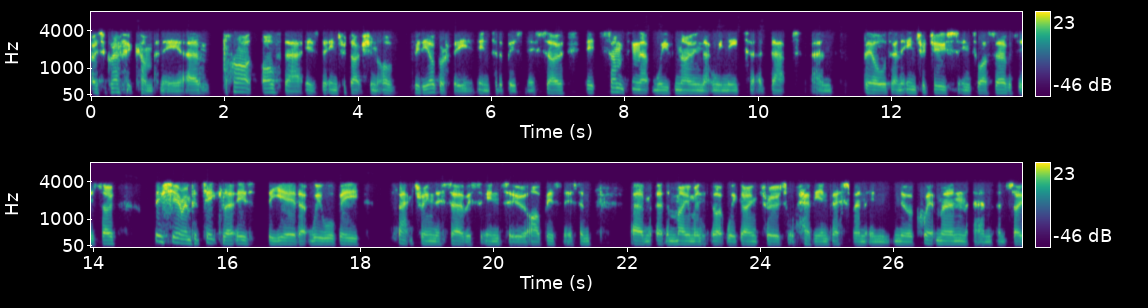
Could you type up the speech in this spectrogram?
photographic company, um, part of that is the introduction of videography into the business. So it's something that we've known that we need to adapt and build and introduce into our services. So this year in particular is the year that we will be factoring this service into our business. And um, at the moment, uh, we're going through sort of heavy investment in new equipment and, and so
